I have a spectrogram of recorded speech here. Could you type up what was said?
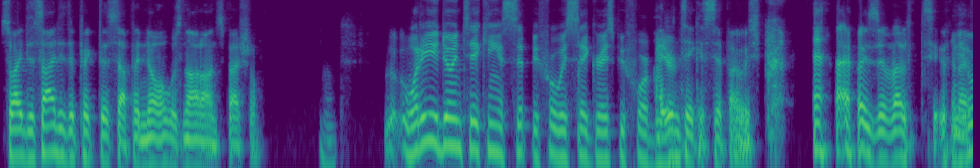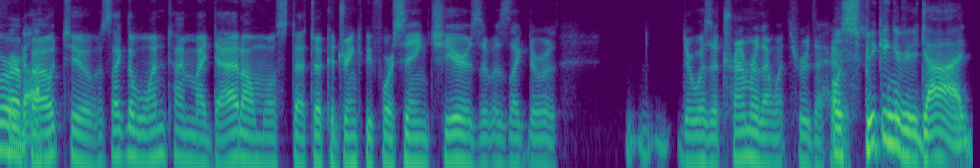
So I decided to pick this up, and no, it was not on special. What are you doing? Taking a sip before we say grace before beer? I didn't take a sip. I was I was about to. You I were forgot. about to. It was like the one time my dad almost uh, took a drink before saying cheers. It was like there was there was a tremor that went through the house. Oh, speaking of your dad,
